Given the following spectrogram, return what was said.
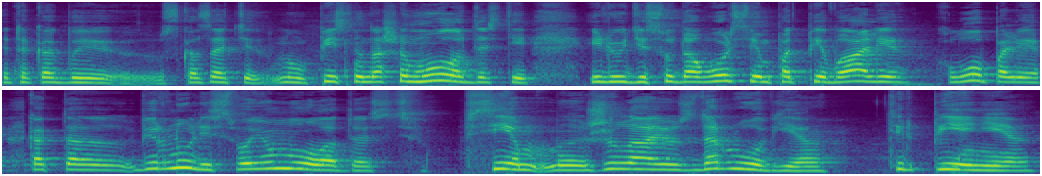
Это, как бы сказать, ну, песни нашей молодости. И люди с удовольствием подпевали, хлопали, как-то вернулись в свою молодость. Всем э, желаю здоровья, терпения,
